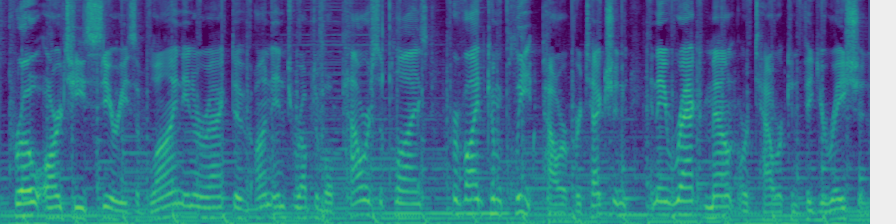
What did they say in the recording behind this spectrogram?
Pro RT series of line interactive uninterruptible power supplies provide complete power protection in a rack mount or tower configuration.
